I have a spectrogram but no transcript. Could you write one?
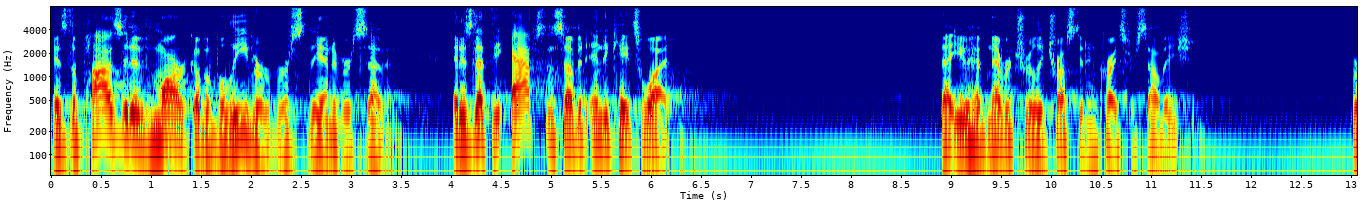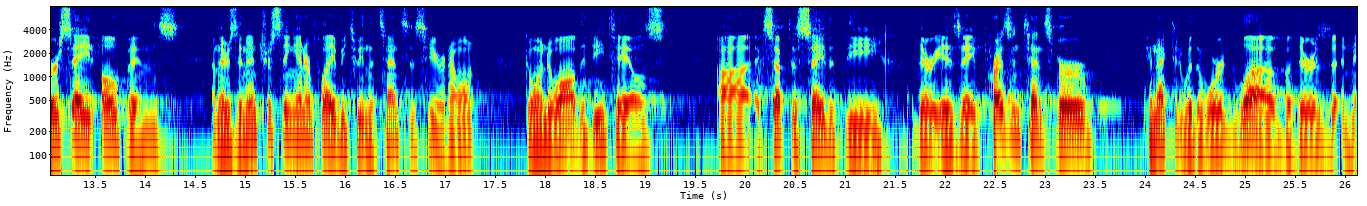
is the positive mark of a believer, verse the end of verse 7. It is that the absence of it indicates what? That you have never truly trusted in Christ for salvation. Verse 8 opens, and there's an interesting interplay between the tenses here, and I won't go into all the details uh, except to say that the, there is a present tense verb connected with the word love, but there is an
